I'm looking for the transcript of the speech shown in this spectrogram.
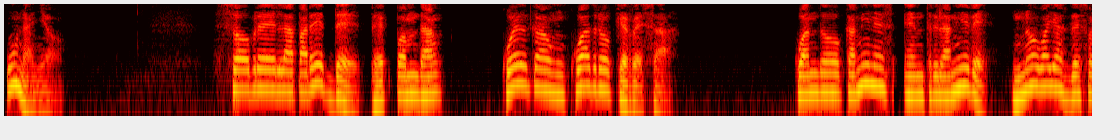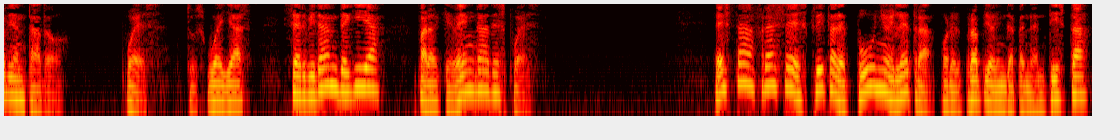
un año. Sobre la pared de Baekbomdang cuelga un cuadro que reza: Cuando camines entre la nieve, no vayas desorientado, pues tus huellas servirán de guía para el que venga después. Esta frase escrita de puño y letra por el propio independentista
